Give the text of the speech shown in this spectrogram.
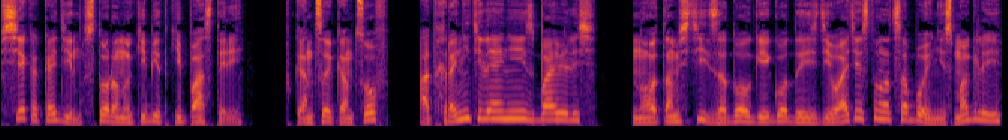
все как один, в сторону кибитки пастырей. В конце концов, от хранителей они избавились, но отомстить за долгие годы издевательства над собой не смогли.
